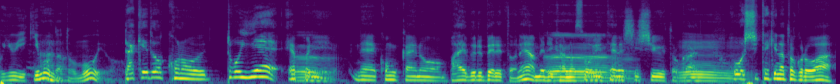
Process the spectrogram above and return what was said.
ういう生き物だと思うよ。だけどこのとはいえやっぱりね、今回のバイブルベルトねアメリカのそういうテネシー州とか、うん。保守的なところは、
